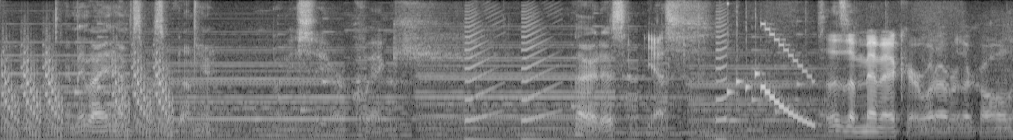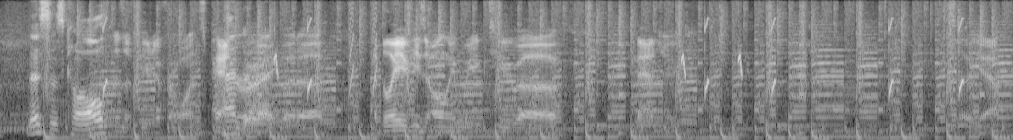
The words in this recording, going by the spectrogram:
Yeah, Maybe I am supposed to go down here. Let me see real quick. There it is. Yes. So this is a mimic or whatever they're called. This is called. There's a few different ones, Pandorite, but uh, I believe he's only weak to uh, magic. So yeah.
